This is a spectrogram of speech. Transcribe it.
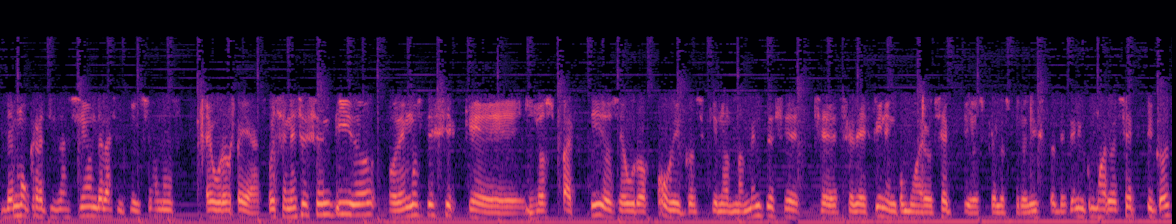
democratización de las instituciones europeas. Pues en ese sentido podemos decir que los partidos eurofóbicos que normalmente se, se, se definen como euroscépticos, que los periodistas definen como euroscépticos,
